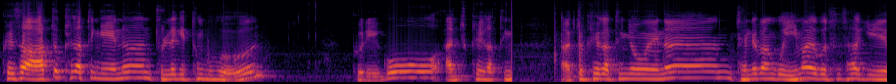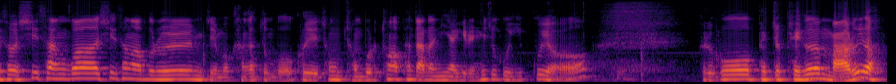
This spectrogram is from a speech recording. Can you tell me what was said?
그래서 앞쪽 회 같은 경우에는 둘레계통 부분 그리고 안쪽 회 같은 안쪽 회 같은 경우에는 대내방구 이마여부 수사하기 위해서 시상과 시상하부를 이제 뭐 감각 정보 그의 정보를 통합한다는 이야기를 해주고 있고요. 그리고 배쪽핵은 마루요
